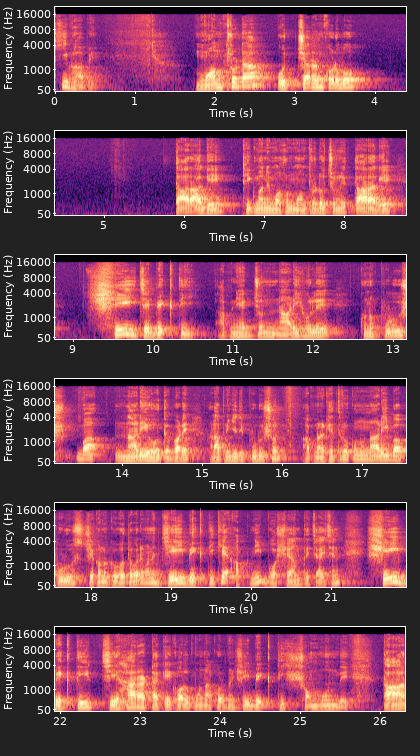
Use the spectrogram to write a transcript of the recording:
কীভাবে? মন্ত্রটা উচ্চারণ করব তার আগে, ঠিক মানে যখন মন্ত্রটা উচ্চারণ তার আগে সেই যে ব্যক্তি, আপনি একজন নারী হলে কোনো পুরুষ বা নারীও হতে পারে, আর আপনি যদি পুরুষ হন, আপনার ক্ষেত্রেও কোনো নারী বা পুরুষ যে কোনো কেউ হতে পারে মানে যেই ব্যক্তিকে আপনি বসে আনতে চাইছেন, সেই ব্যক্তির চেহারাটাকে কল্পনা করবেন, সেই ব্যক্তির সম্বন্ধে। তার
